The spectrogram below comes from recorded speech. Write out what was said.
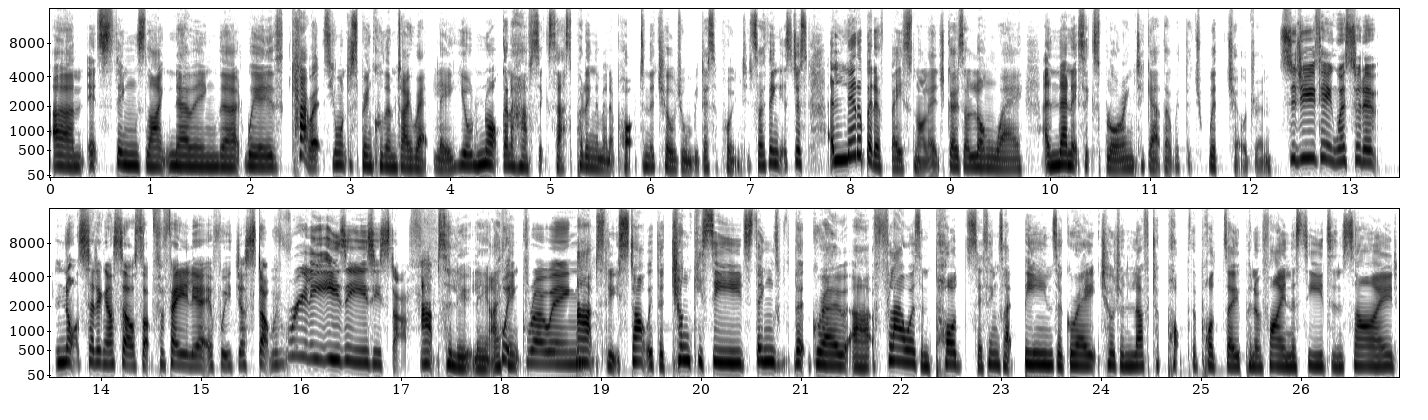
Um, it's things like knowing that with carrots, you want to sprinkle them directly. You're not going to have success putting them in a pot and the children will be disappointed. So, I think it's just a little bit of base knowledge goes a long way. And then it's exploring together with, the, with children. So, do you think we're sort of not setting ourselves up for failure if we just start with really easy, easy stuff? Absolutely. I think growing. Absolutely. Start with the chunky seeds, things that grow uh, flowers and pods. So things like beans are great. Children love to pop the pods open and find the seeds inside.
